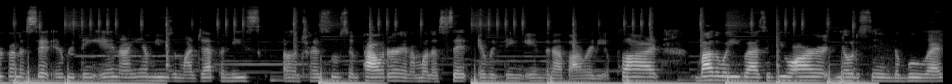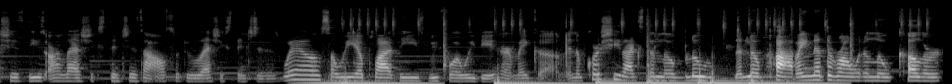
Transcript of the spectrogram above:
We're going to set everything in. I am using my Japanese uh, translucent powder and I'm going to set everything in that I've already applied. By the way, you guys, if you are noticing the blue lashes, these are lash extensions. I also do lash extensions as well. So we applied these before we did her makeup. And of course, she likes the little blue, the little pop. Ain't nothing wrong with a little color.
